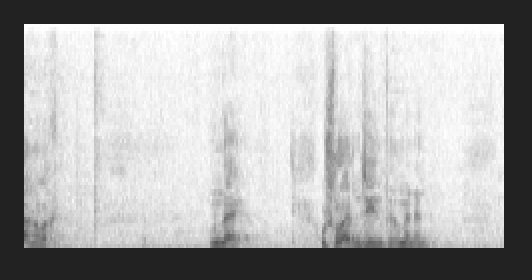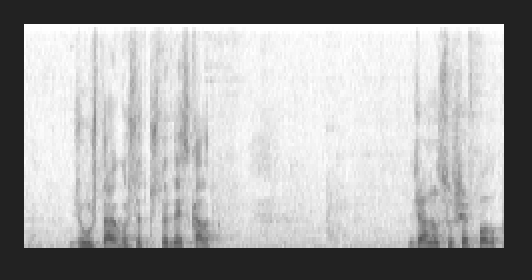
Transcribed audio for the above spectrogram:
Жаңалық. Мындай. Ушулардын жыйынтыгы менен жумуштагы көрсөткүчтөрдү эске алып жаңы сушеф болуп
